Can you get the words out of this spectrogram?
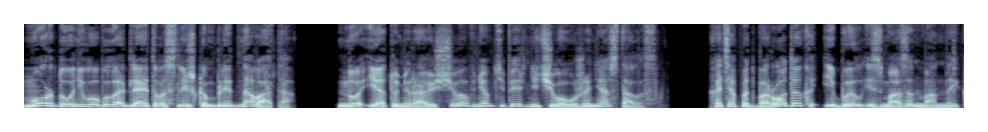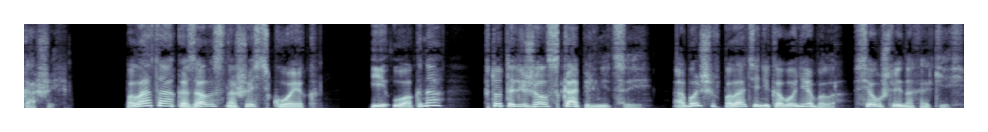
Морда у него была для этого слишком бледновата, но и от умирающего в нем теперь ничего уже не осталось, хотя подбородок и был измазан манной кашей. Палата оказалась на шесть коек, и у окна кто-то лежал с капельницей, а больше в палате никого не было, все ушли на хоккей.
